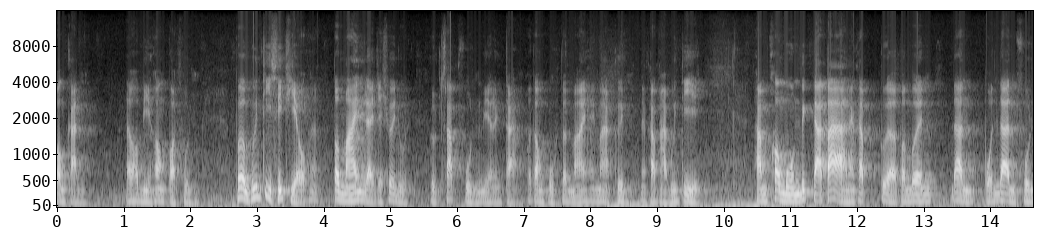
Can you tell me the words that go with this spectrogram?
ป้องกัน แล้วก็มีห้องปลอดฝุ่น เพิ่มพื้นที่สีเขียว ต้นไม้นี่แหละจะช่วยดูด ดูดซับฝุ่นมีอะไรต่างๆ ก็ต้องปลูกต้นไม้ให้มากขึ้นนะครับ หาพื้นที่ทำข้อมูล Big Data นะครับ เพื่อประเมินด้านผลด้านฝุ่น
